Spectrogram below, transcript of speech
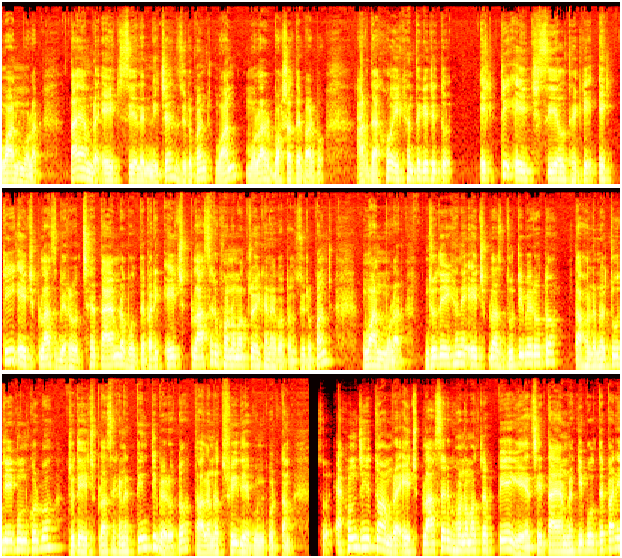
ওয়ান মোলার তাই আমরা এইচ সিএল এর নিচে জিরো পয়েন্ট ওয়ান মোলার বসাতে পারব। আর দেখো, এখান থেকে যেহেতু একটি এইচ সিএল থেকে একটি এইচ প্লাস বের হচ্ছে, তাই আমরা বলতে পারি এইচ প্লাসের ঘনমাত্রা এখানে কত? জিরো পয়েন্ট ওয়ান মোলার যদি এখানে এইচ প্লাস দুটি বের হতো, তাহলে আমরা টু দিয়ে গুণ করব। যদি এইচ প্লাস এখানে তিনটি বেরোতো তাহলে আমরা থ্রি দিয়ে গুণ করতাম। সো এখন যেহেতু আমরা এইচ প্লাসের ঘনমাত্রা পেয়ে গিয়েছি, তাই আমরা কি বলতে পারি?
